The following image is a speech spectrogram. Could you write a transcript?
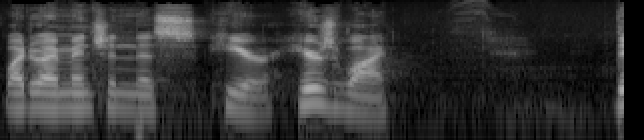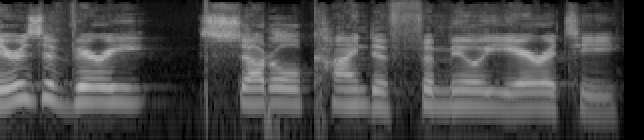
why do I mention this here? Here's why. There is a very subtle kind of familiarity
